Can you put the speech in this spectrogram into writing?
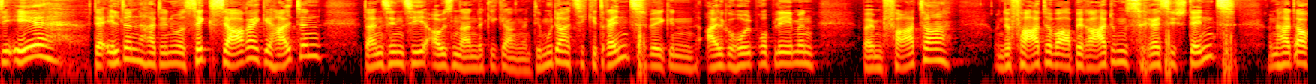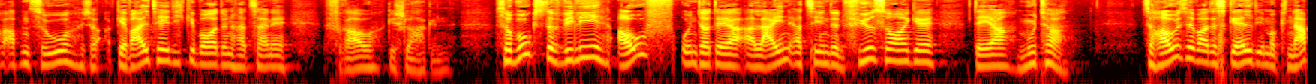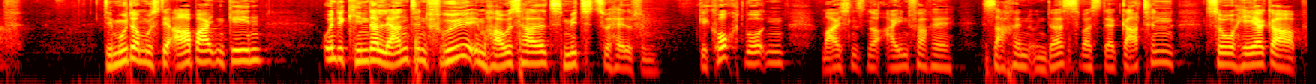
Die Ehe der Eltern hatte nur sechs Jahre gehalten, dann sind sie auseinandergegangen. Die Mutter hat sich getrennt wegen Alkoholproblemen beim Vater und der Vater war beratungsresistent und hat auch ab und zu gewalttätig geworden und hat seine Frau geschlagen. So wuchs der Willi auf unter der alleinerziehenden Fürsorge der Mutter. Zu Hause war das Geld immer knapp, die Mutter musste arbeiten gehen und die Kinder lernten früh im Haushalt mitzuhelfen. Gekocht wurden meistens nur einfache Sachen und das, was der Garten so hergab.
